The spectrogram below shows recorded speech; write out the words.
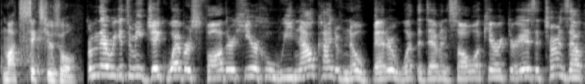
I'm not six years old. From there, we get to meet Jake Weber's father here, who we now kind of know better what the Devon Sawa character is. It turns out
